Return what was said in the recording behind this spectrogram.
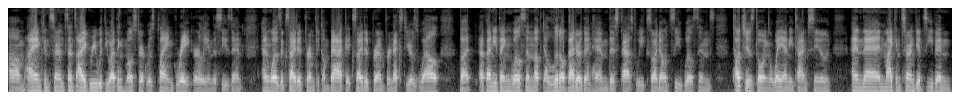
Um, I am concerned since I agree with you. I think Mostert was playing great early in the season and was excited for him to come back, excited for him for next year as well. But if anything, Wilson looked a little better than him this past week, so I don't see Wilson's touches going away anytime soon. And then my concern gets even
